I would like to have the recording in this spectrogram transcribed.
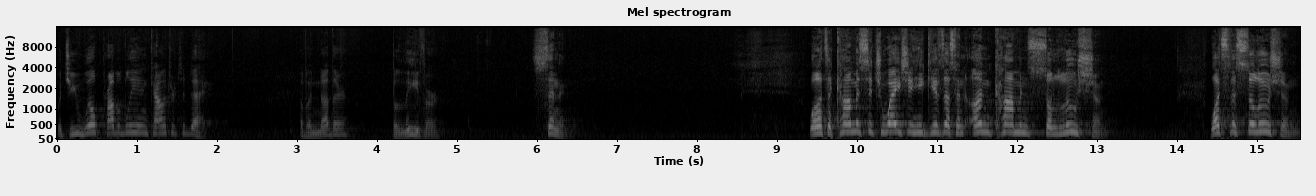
which you will probably encounter today, of another believer sinning? Well, it's a common situation. He gives us an uncommon solution. What's the solution?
